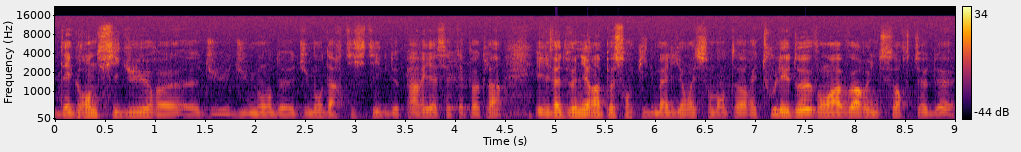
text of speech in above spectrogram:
des grandes figures euh, du, monde, du monde artistique de Paris à cette époque-là. Et il va devenir un peu son Pygmalion et son mentor. Et tous les deux vont avoir une sorte de,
